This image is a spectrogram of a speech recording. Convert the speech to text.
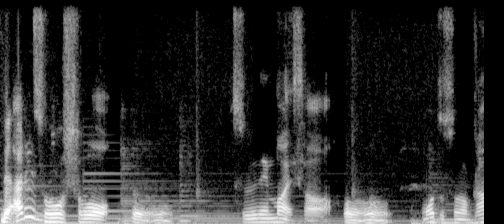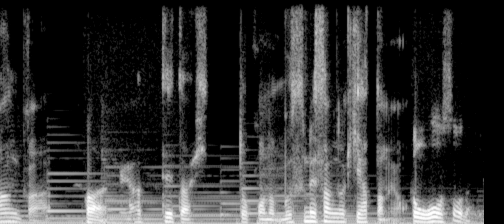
で、あれ、そうそう。うんうん。数年前さ、うんうん。元その眼科はい。やってた人、この娘さんが来はったのよ。おお、そうなんや。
